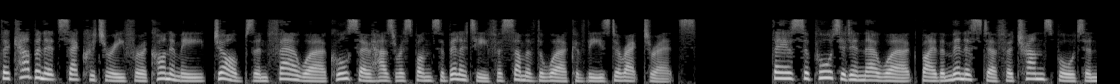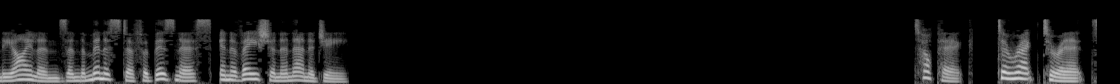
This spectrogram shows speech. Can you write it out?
The Cabinet Secretary for Economy, Jobs and Fair Work also has responsibility for some of the work of these directorates. They are supported in their work by the Minister for Transport and the Islands and the Minister for Business, Innovation and Energy. Directorates.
